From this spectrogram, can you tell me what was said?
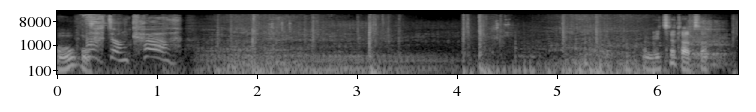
Oh, Achtung, Curl! dann geht's ja tatsächlich.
